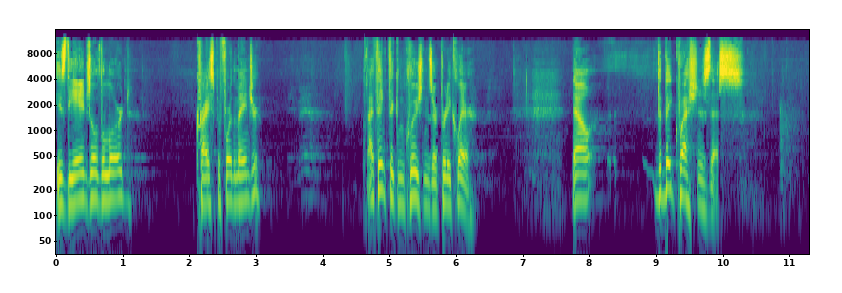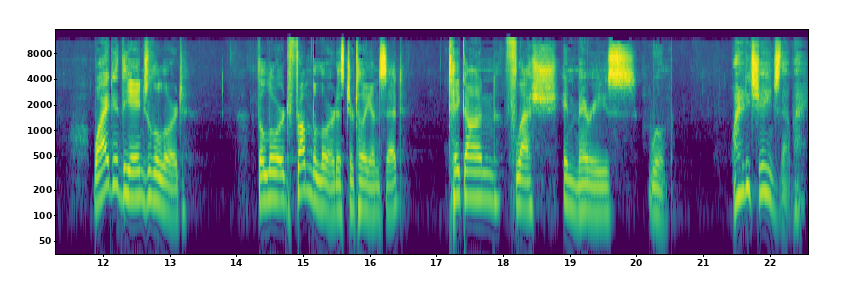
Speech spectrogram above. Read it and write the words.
Is the angel of the Lord Christ before the manger? I think the conclusions are pretty clear. Now, the big question is this Why did the angel of the Lord, the Lord from the Lord, as Tertullian said, take on flesh in Mary's womb? Why did he change that way?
